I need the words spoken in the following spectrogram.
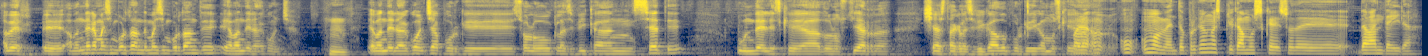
A ver, eh, a bandeira máis importante, máis importante é a bandeira da Concha. Hmm. É a bandeira da Concha porque só clasifican sete, un deles que é a Donostiarra xa está clasificado porque digamos que... Bueno, a... un, un momento, por que non explicamos que é iso de, da bandeira?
